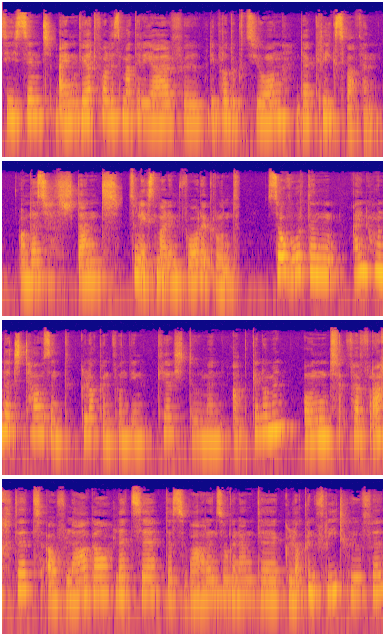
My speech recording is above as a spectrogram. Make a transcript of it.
Sie sind ein wertvolles Material für die Produktion der Kriegswaffen. Und das stand zunächst mal im Vordergrund. So wurden 100.000 Glocken von den Kirchtürmen abgenommen und verfrachtet auf Lagerplätze. Das waren sogenannte Glockenfriedhöfe,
